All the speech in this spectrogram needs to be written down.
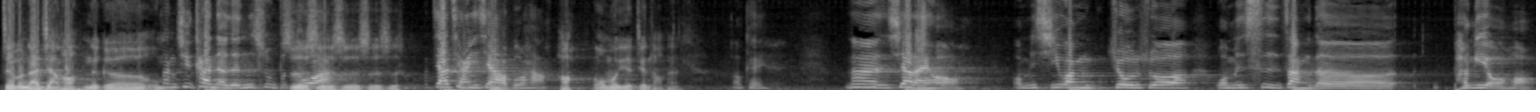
这边来讲哈，那个我们上去看的人数不多啊，是是是是是，加强一下好不好？好，我们也检讨看。OK，那下来哈，我们希望就是说，我们视障的朋友哈，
